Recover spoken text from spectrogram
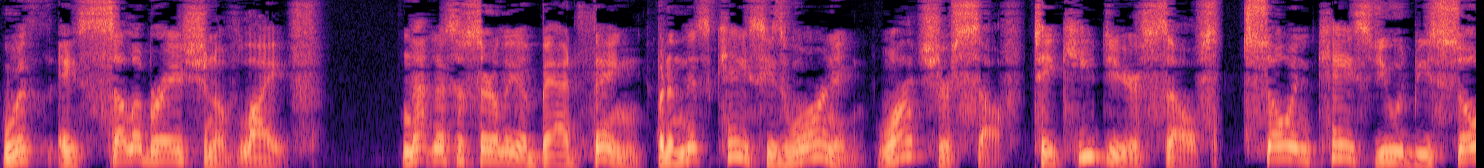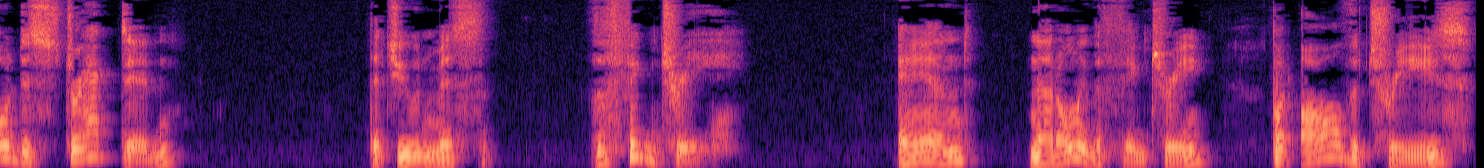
with a celebration of life not necessarily a bad thing, but in this case, he's warning. Watch yourself. Take heed to yourselves. So in case you would be so distracted that you would miss the fig tree. And not only the fig tree, but all the trees.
